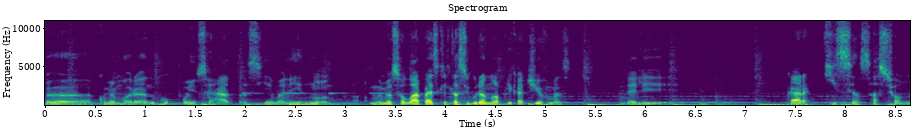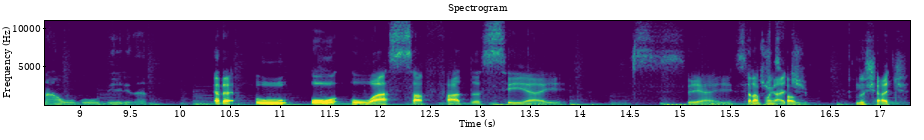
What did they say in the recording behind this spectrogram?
Uh, comemorando com o punho cerrado pra cima ali. No, no meu celular parece que ele tá segurando um aplicativo, mas ele. Cara, que sensacional o gol dele, né? Cara, o O ou a safada CAE você aí, sei lá como é que no chat,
